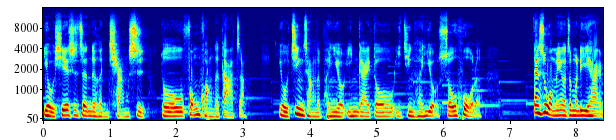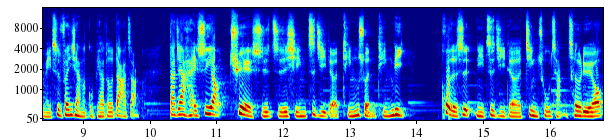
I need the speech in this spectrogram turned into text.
有些是真的很强势，都疯狂的大涨，有进场的朋友应该都已经很有收获了。但是我没有这么厉害，每次分享的股票都大涨，大家还是要确实执行自己的停损停利，或者是你自己的进出场策略哦。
